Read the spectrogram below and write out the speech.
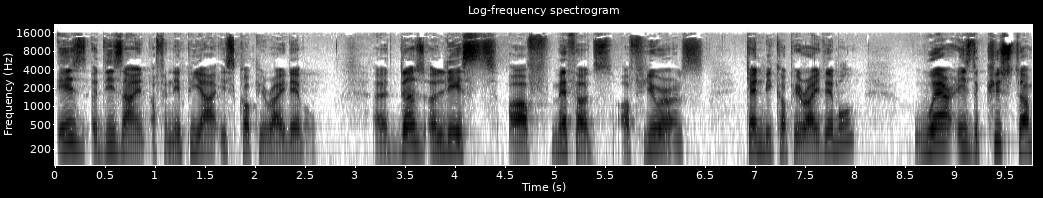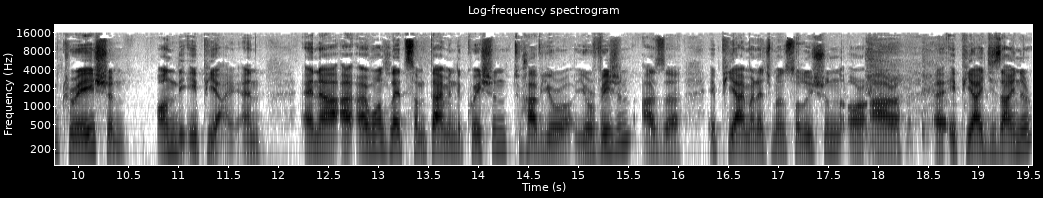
Is a design of an API is copyrightable? Uh, does a list of methods of URLs can be copyrightable? Where is the custom creation on the API? And, and uh, I, I want let some time in the question to have your, your vision as a API management solution or our uh, API designer.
